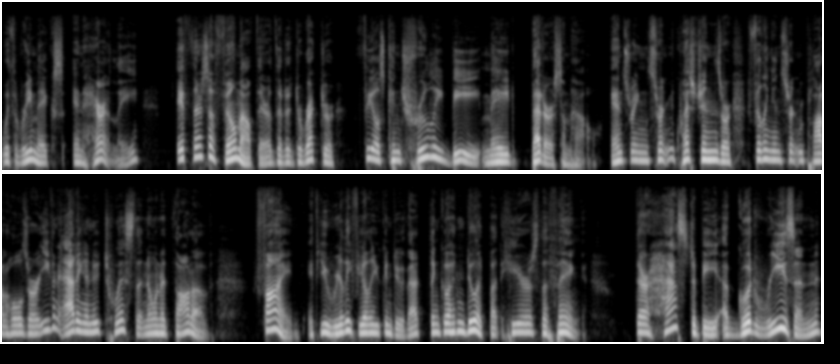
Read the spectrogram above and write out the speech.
with remakes inherently if there's a film out there that a director feels can truly be made better somehow, answering certain questions or filling in certain plot holes or even adding a new twist that no one had thought of, fine. If you really feel you can do that, then go ahead and do it. But here's the thing there has to be a good reason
